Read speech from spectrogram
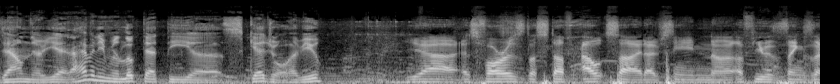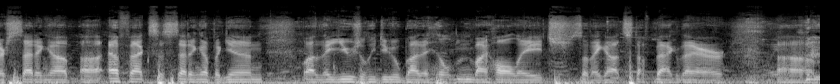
down there yet. I haven't even looked at the uh, schedule. Have you? Yeah, as far as the stuff outside, I've seen uh, a few of the things they're setting up. Uh, FX is setting up again. Uh, they usually do by the Hilton, by Hall H, so they got stuff back there. Um,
